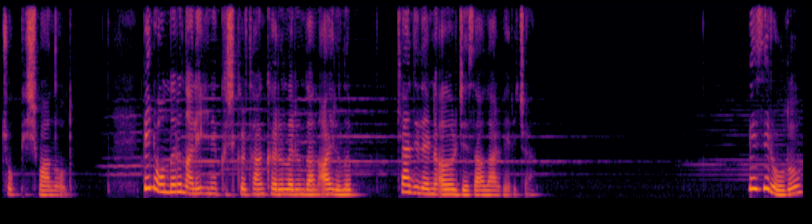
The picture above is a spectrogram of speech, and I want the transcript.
çok pişman oldum. Beni onların aleyhine kışkırtan karılarımdan ayrılıp kendilerine ağır cezalar vereceğim. Veziroğlu,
